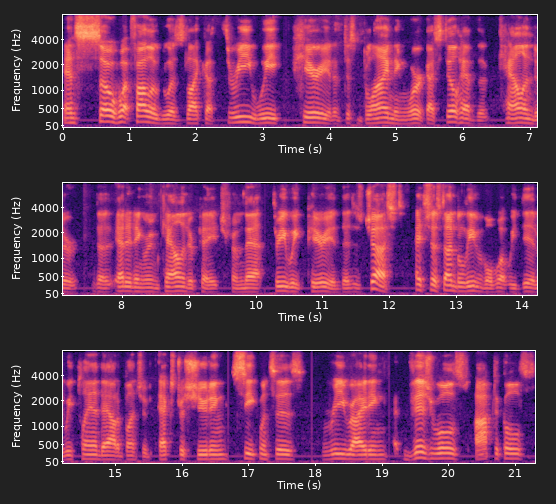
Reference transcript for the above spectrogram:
And so what followed was like a three week period of just blinding work. I still have the calendar, the editing room calendar page from that three week period that is just it's just unbelievable what we did. We planned out a bunch of extra shooting sequences, rewriting, visuals, opticals,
